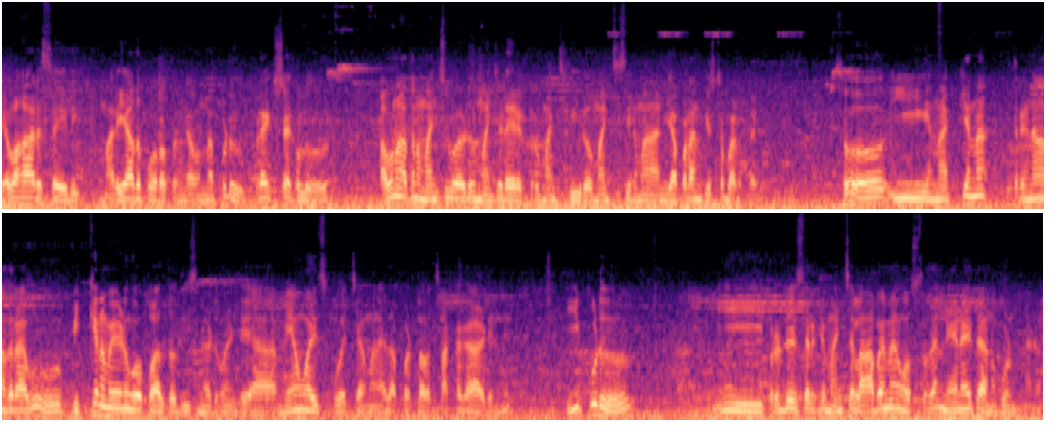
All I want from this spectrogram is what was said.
వ్యవహార శైలి మర్యాదపూర్వకంగా ఉన్నప్పుడు ప్రేక్షకులు అవును అతను మంచివాడు మంచి డైరెక్టర్ మంచి హీరో మంచి సినిమా అని చెప్పడానికి ఇష్టపడతాడు సో ఈ నక్కిన త్రినాథరావు బిక్కిన వేణుగోపాల్తో తీసినటువంటి ఆ మేము వయసుకు వచ్చామనేది అప్పట్లో చక్కగా ఆడింది. ఇప్పుడు ఈ ప్రొడ్యూసర్కి మంచి లాభమే వస్తుందని నేనైతే అనుకుంటున్నాను.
